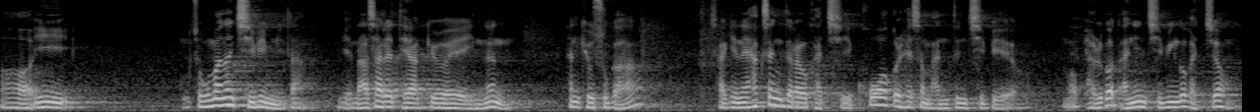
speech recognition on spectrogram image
어, 이 조그마한 집입니다. 나사렛 대학교에 있는 한 교수가 자기네 학생들하고 같이 코웍을 해서 만든 집이에요. 뭐 별것 아닌 집인 것 같죠?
